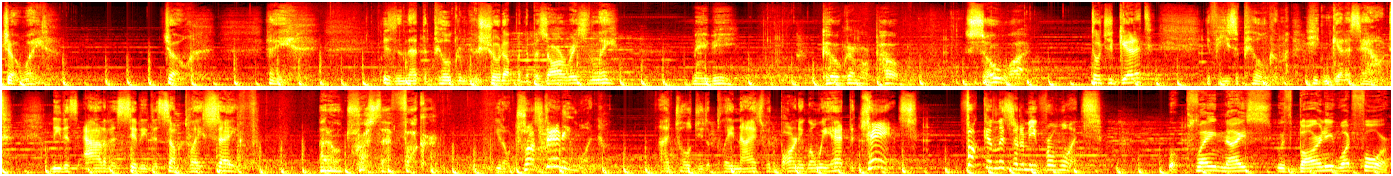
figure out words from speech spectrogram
Joe, wait. Joe, hey, isn't that the pilgrim who showed up at the bazaar recently? Maybe. Pilgrim or Pope. So what? Don't you get it? If he's a pilgrim, he can get us out. Lead us out of the city to someplace safe. I don't trust that fucker. You don't trust anyone. I told you to play nice with Barney when we had the chance. Fucking listen to me for once. Well, play nice with Barney? What for?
